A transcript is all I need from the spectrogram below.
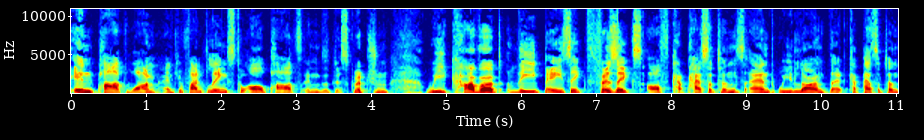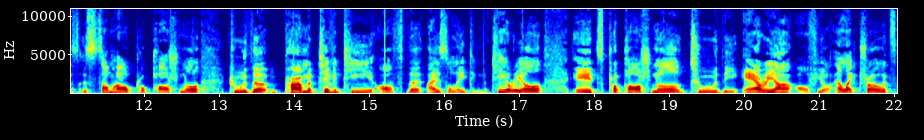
In part one, and you find links to all parts in the description, we covered the basic physics of capacitance and we learned that capacitance is somehow proportional to the permittivity of the isolating material. It's proportional to the area of your electrodes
